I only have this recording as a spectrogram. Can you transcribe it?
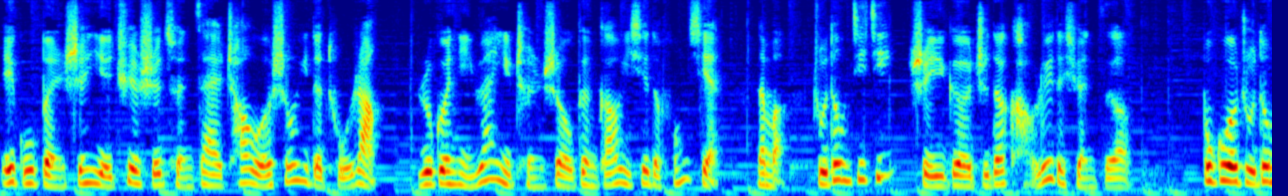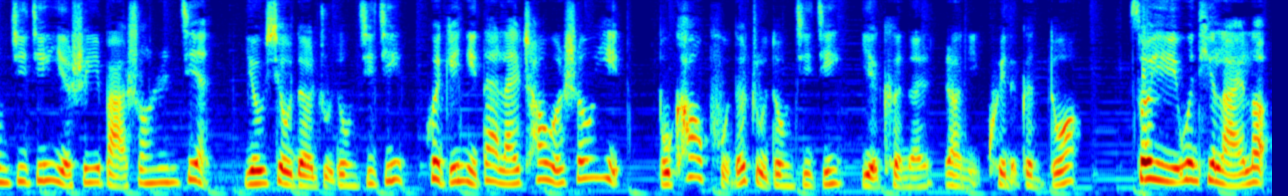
，A 股本身也确实存在超额收益的土壤。如果你愿意承受更高一些的风险，那么主动基金是一个值得考虑的选择。不过，主动基金也是一把双刃剑。优秀的主动基金会给你带来超额收益，不靠谱的主动基金也可能让你亏得更多。所以问题来了，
